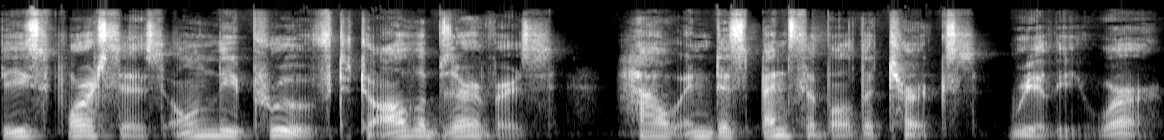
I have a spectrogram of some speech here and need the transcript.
these forces only proved to all observers how indispensable the Turks really were.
